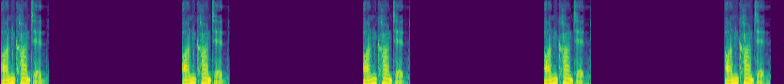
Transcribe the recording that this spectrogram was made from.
uncounted. Uncounted. Uncounted. Uncounted. Uncounted.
